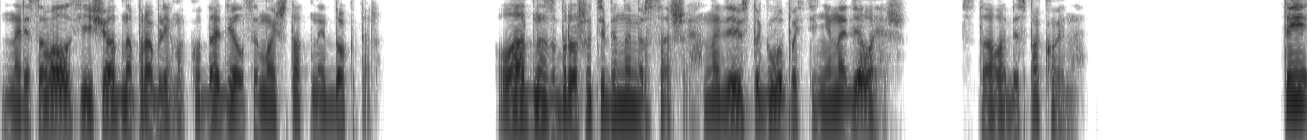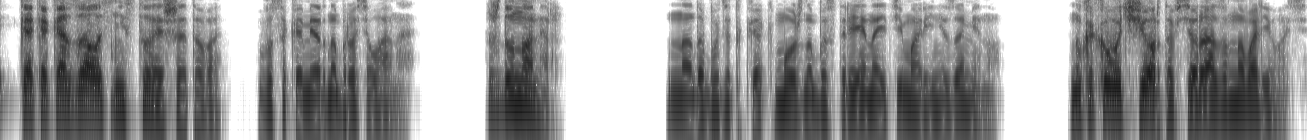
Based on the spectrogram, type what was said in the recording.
Нарисовалась еще одна проблема. Куда делся мой штатный доктор? Ладно, сброшу тебе номер Саши. Надеюсь, ты глупости не наделаешь? Стало беспокойно. «Ты, как оказалось, не стоишь этого», — высокомерно бросила она. «Жду номер». Надо будет как можно быстрее найти Марине замену. Ну какого черта все разом навалилось?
